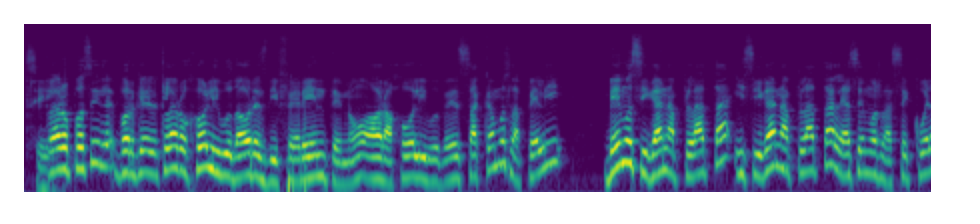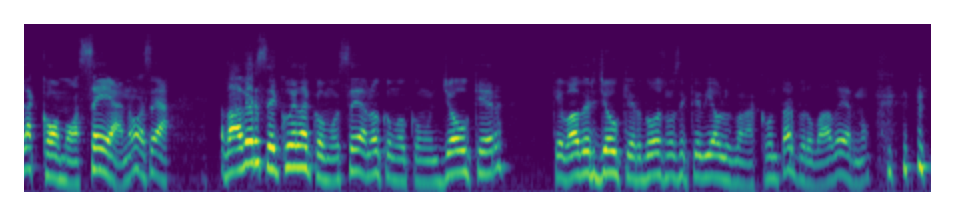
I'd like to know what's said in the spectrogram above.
Claro, posible, porque claro, Hollywood ahora es diferente, ¿no? Ahora Hollywood es, sacamos la peli, vemos si gana plata y si gana plata le hacemos la secuela como sea, ¿no? O sea, va a haber secuela como sea, ¿no? Como como un Joker, que va a haber Joker 2, no sé qué diablos van a contar, pero va a haber, ¿no?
